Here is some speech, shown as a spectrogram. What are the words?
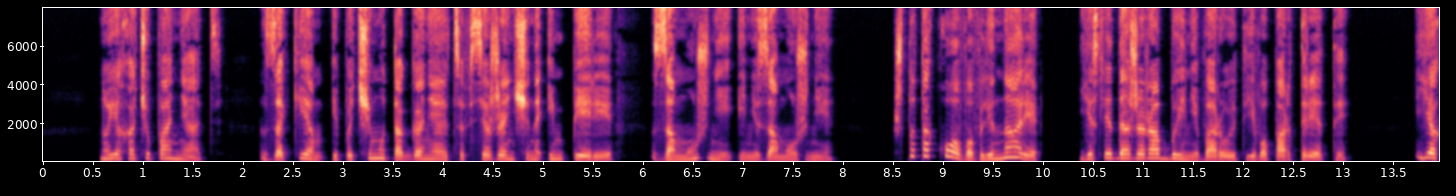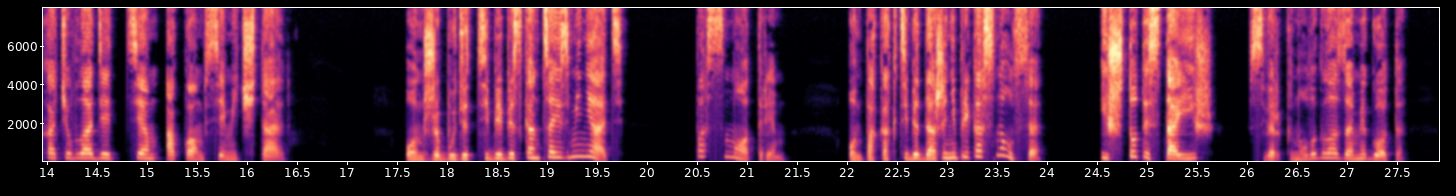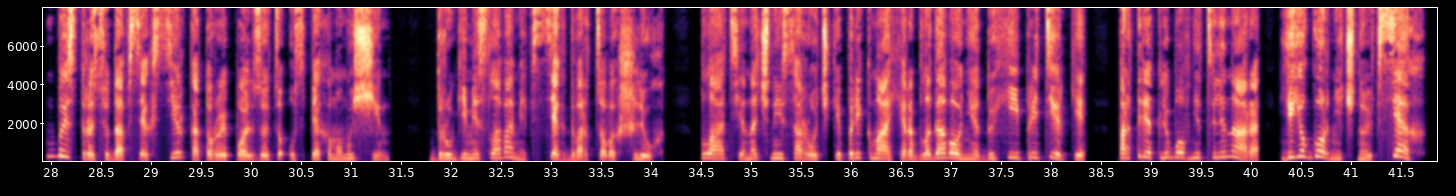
Но я хочу понять, за кем и почему так гоняются все женщины империи — замужние и незамужние. Что такого в Линаре, если даже рабы не воруют его портреты? Я хочу владеть тем, о ком все мечтают. Он же будет тебе без конца изменять. Посмотрим. Он пока к тебе даже не прикоснулся. И что ты стоишь? Сверкнула глазами Гота. Быстро сюда всех стир, которые пользуются успехом у мужчин. Другими словами, всех дворцовых шлюх. Платья, ночные сорочки, парикмахера, благовония, духи и притирки, портрет любовницы Ленара, ее горничную, всех!»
